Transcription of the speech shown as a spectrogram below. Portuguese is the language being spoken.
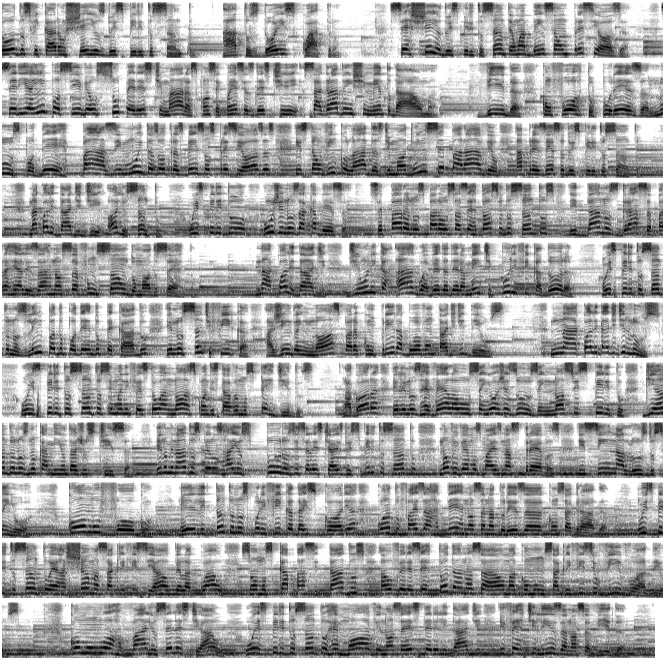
todos ficaram cheios do Espírito Santo. Atos 2, 4. Ser cheio do Espírito Santo é uma bênção preciosa. Seria impossível superestimar as consequências deste sagrado enchimento da alma. Vida, conforto, pureza, luz, poder, paz e muitas outras bênçãos preciosas estão vinculadas de modo inseparável à presença do Espírito Santo. Na qualidade de óleo santo, o Espírito unge-nos a cabeça, separa-nos para o sacerdócio dos santos e dá-nos graça para realizar nossa função do modo certo. Na qualidade de única água verdadeiramente purificadora, o Espírito Santo nos limpa do poder do pecado e nos santifica, agindo em nós para cumprir a boa vontade de Deus. Na qualidade de luz, o Espírito Santo se manifestou a nós quando estávamos perdidos. Agora ele nos revela o Senhor Jesus em nosso espírito, guiando-nos no caminho da justiça. Iluminados pelos raios puros e celestiais do Espírito Santo, não vivemos mais nas trevas, e sim na luz do Senhor. Como fogo, ele tanto nos purifica da escória quanto faz arder nossa natureza consagrada. O Espírito Santo é a chama sacrificial pela qual somos capacitados a oferecer toda a nossa alma como um sacrifício vivo a Deus. Como um orvalho celestial, o Espírito Santo remove nossa esterilidade e fertiliza nossa vida.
